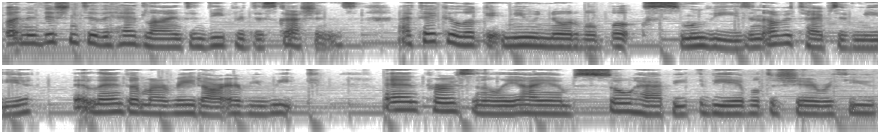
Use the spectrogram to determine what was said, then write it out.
But in addition to the headlines and deeper discussions, I take a look at new and notable books, movies, and other types of media that land on my radar every week. And personally, I am so happy to be able to share with you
